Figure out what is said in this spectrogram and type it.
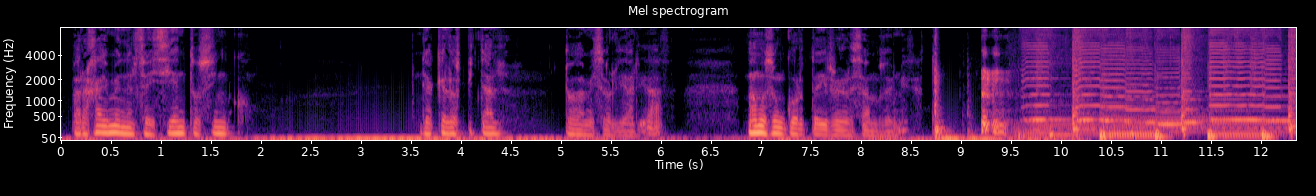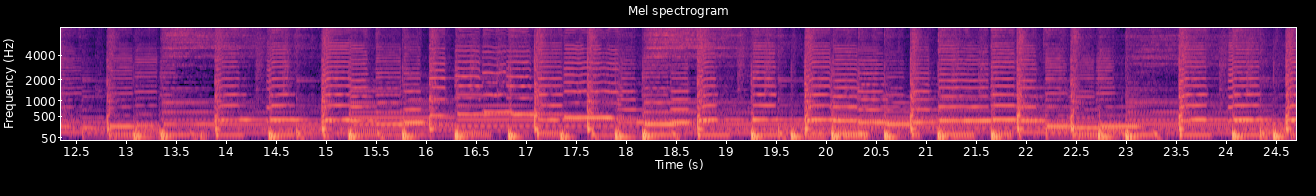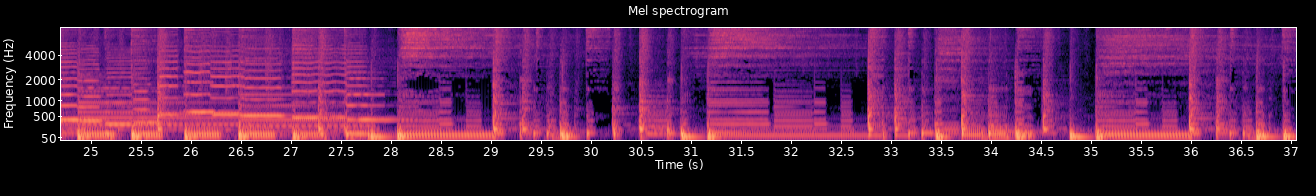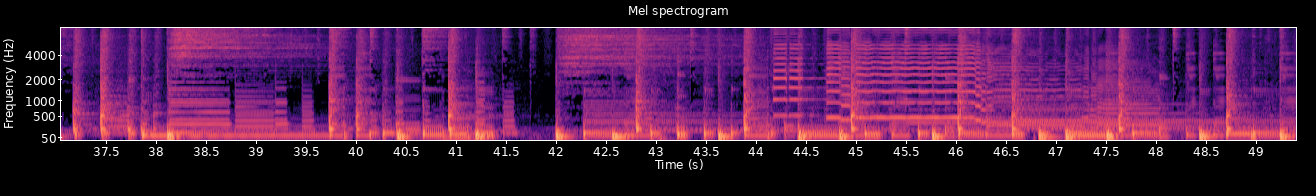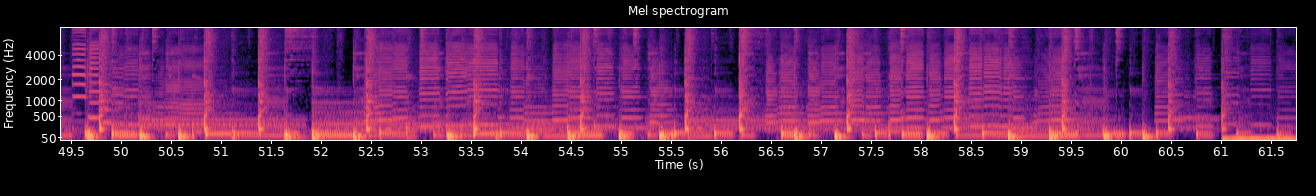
Para Jaime en el 605 de aquel hospital, toda mi solidaridad. Vamos a un corte y regresamos de inmediato.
